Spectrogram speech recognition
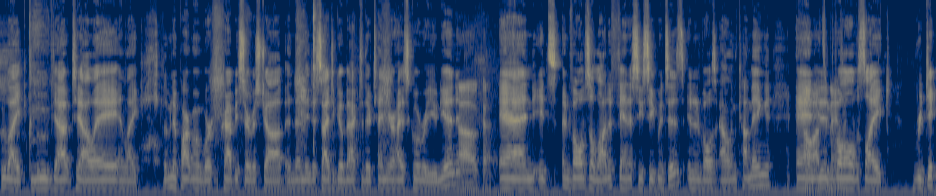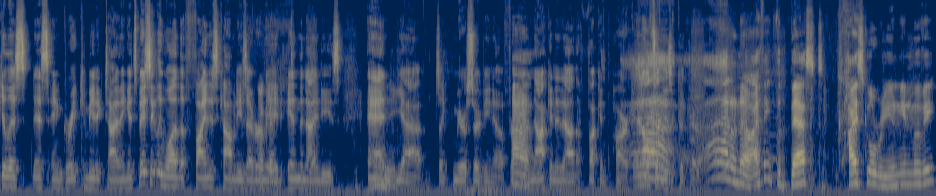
who like moved out to LA and like live in an apartment, work a crappy service job, and then they decide to go back to their ten year high school reunion. Oh, okay. and it involves a lot of fantasy sequences. It involves Alan Cumming, and Oh, it that's amazing. involves like ridiculousness and great comedic timing. It's basically one of the finest comedies ever Okay. made in the '90s. And Mm. yeah, it's like Mira Sorvino freaking Uh, knocking it out of the fucking park, and also Lisa Kudrow. I don't know. I think the best high school reunion movie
